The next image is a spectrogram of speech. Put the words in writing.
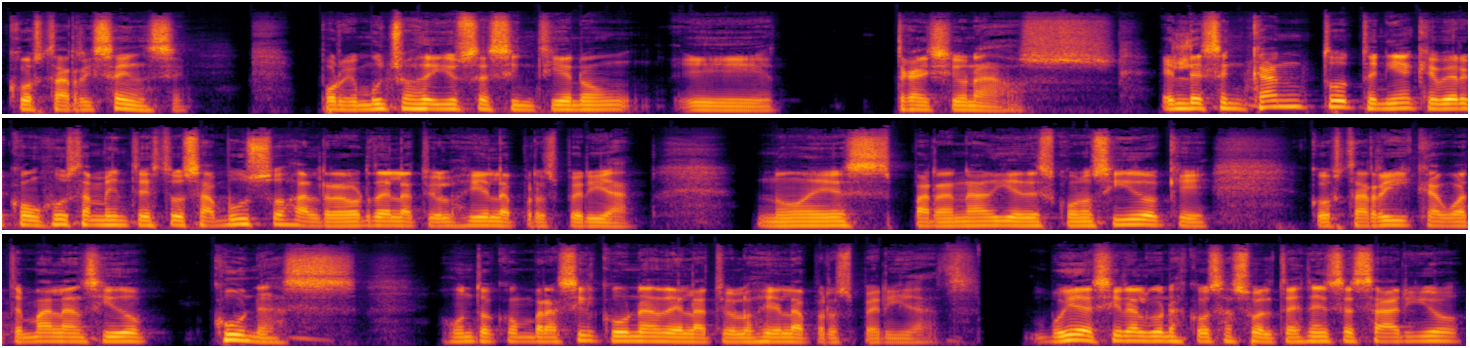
costarricense, porque muchos de ellos se sintieron eh, traicionados. El desencanto tenía que ver con justamente estos abusos alrededor de la teología de la prosperidad. No es para nadie desconocido que Costa Rica, Guatemala han sido cunas junto con Brasil, una de la teología de la prosperidad. Voy a decir algunas cosas sueltas. Es necesario,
